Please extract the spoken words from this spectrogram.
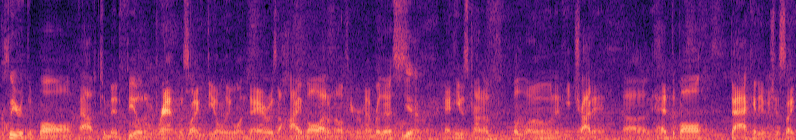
cleared the ball out to midfield, and Brant was like the only one there. It was a high ball. I don't know if you remember this. Yeah. And he was kind of alone, and he tried to uh, head the ball back, and it was just like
